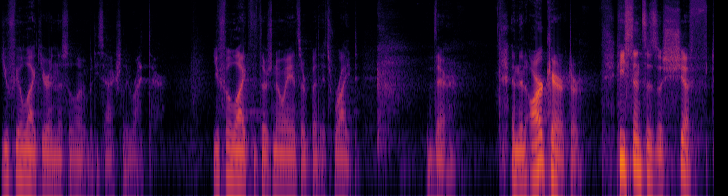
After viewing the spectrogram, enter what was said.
You feel like you're in this alone, but he's actually right there. You feel like that there's no answer, but it's right there. And then our character, he senses a shift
